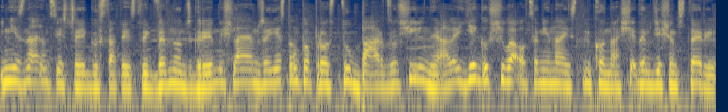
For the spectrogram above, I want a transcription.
I nie znając jeszcze jego statystyk wewnątrz gry, myślałem, że jest on po prostu bardzo silny, ale jego siła oceniona jest tylko na 74.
